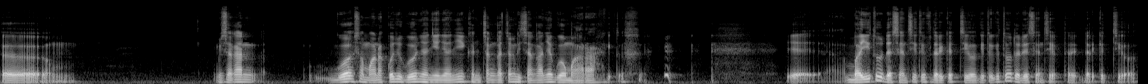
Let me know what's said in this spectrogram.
um, misalkan gue sama anakku juga nyanyi nyanyi kencang kencang disangkanya gue marah gitu. Ya bayi itu udah sensitif dari kecil gitu gitu udah sensitif dari, dari kecil.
